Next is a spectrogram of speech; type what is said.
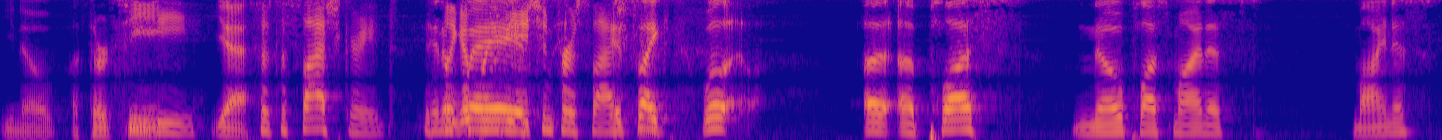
you know a thirteen. CD. Yeah. So it's a slash grade. It's In a like way, abbreviation for a slash. It's grade. like well, a, a plus, no plus minus, minus.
